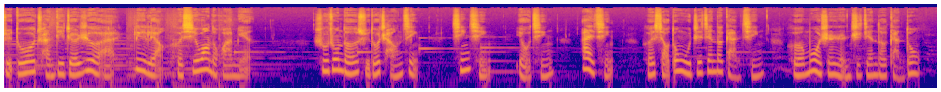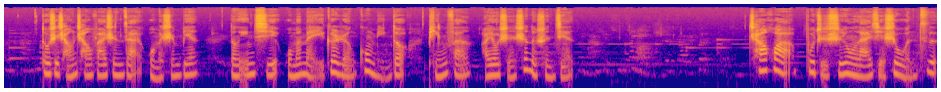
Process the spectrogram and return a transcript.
许多传递着热爱、力量和希望的画面。书中的许多场景、亲情、友情、爱情和小动物之间的感情，和陌生人之间的感动，都是常常发生在我们身边，能引起我们每一个人共鸣的平凡而又神圣的瞬间。插画不只是用来解释文字。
